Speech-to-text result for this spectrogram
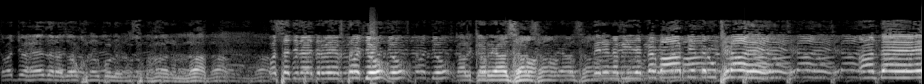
توجہ ہے ذرا ذوق نال بولو سبحان اللہ او سجنا ادھر ویکھ توجہ۔ گل کر رہا سا میرے نبی دے دربار دے اندر اٹھ رہا ہے۔ آندا ہے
